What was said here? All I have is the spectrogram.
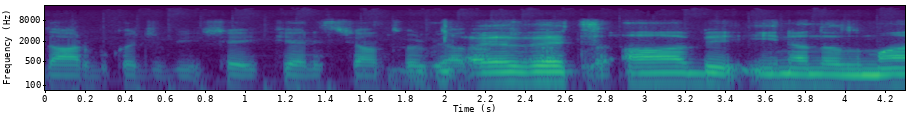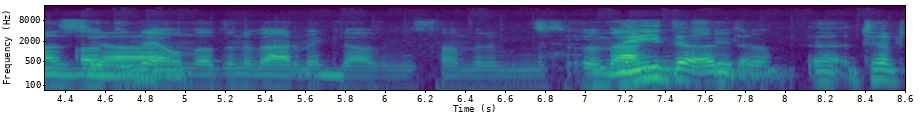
Darbukacı bir şey. Piyanist, şantör bir adam. Evet çıkarttılar. abi inanılmaz ya. Adı ne? Onun adını vermek lazım insanların bilmesi. Ömer Neydi şeydi adı? E, tabii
